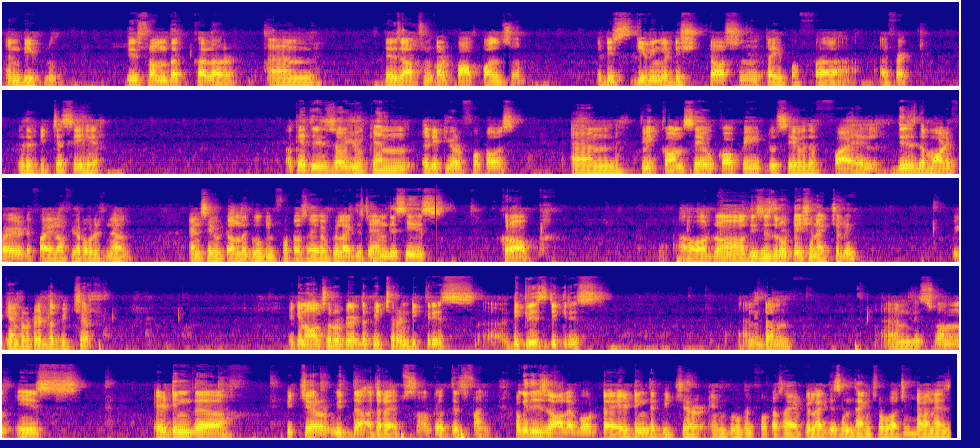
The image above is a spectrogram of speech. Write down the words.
And deep blue. This from the color and there is option called pop also. It is giving a distortion type of uh, effect. To the picture see here. Okay this is how you can edit your photos and click on save copy to save the file. This is the modified file of your original and save it on the google photos. I hope you like this. And this is crop. Or no this is rotation actually. We can rotate the picture. We can also rotate the picture and decrease uh, decrease decrease. And done. And this one is editing the picture with the other apps. Okay this is fine. Okay this is all about uh, editing the picture in google photos. I hope you like this and thanks for watching. Have a nice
